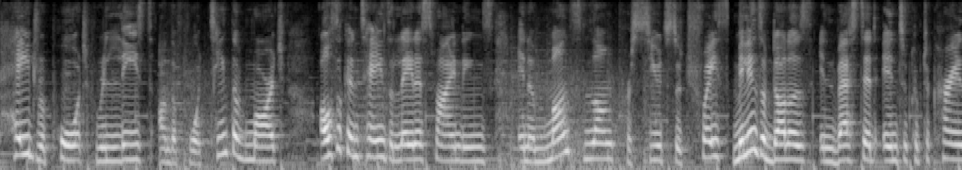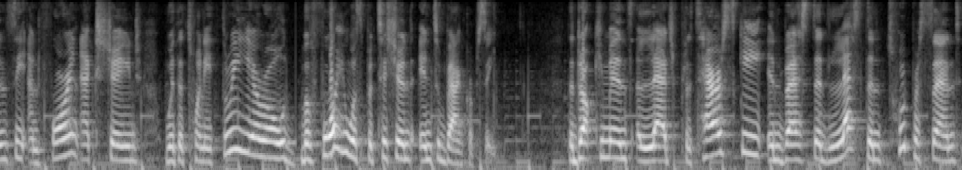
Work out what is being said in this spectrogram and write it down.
page report released on the 14th of March also contains the latest findings in a months long pursuit to trace millions of dollars invested into cryptocurrency and foreign exchange with a 23 year old before he was petitioned into bankruptcy. The documents allege Pleterski invested less than 2%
